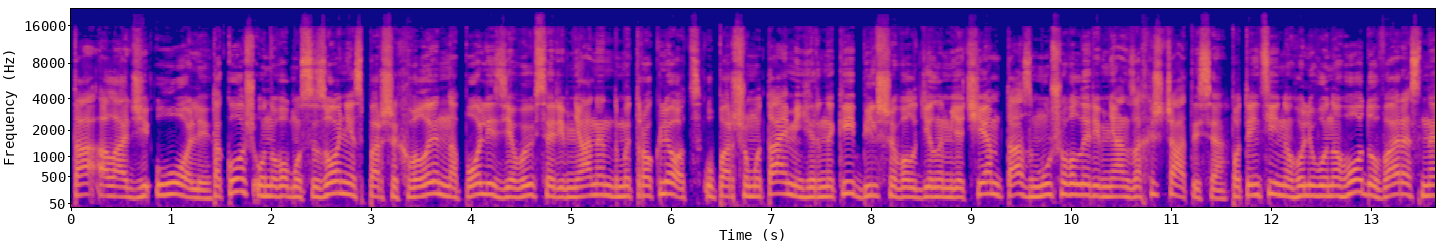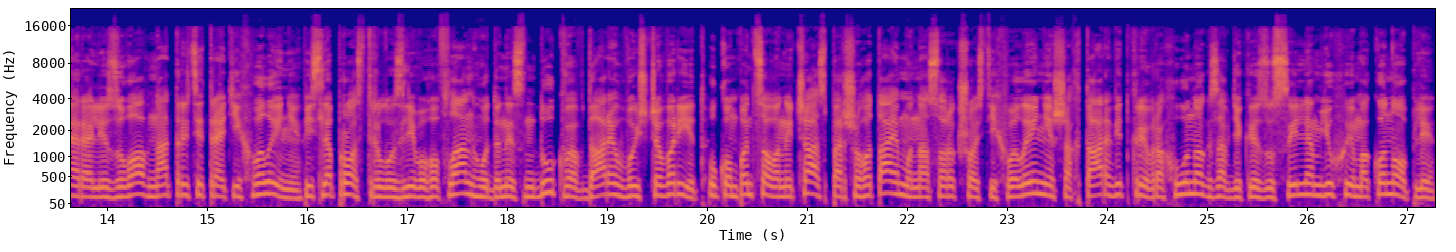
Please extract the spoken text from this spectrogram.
та Аладжі Уолі. Також у новому сезоні з перших хвилин на полі з'явився рівнянин Дмитро Кльоц. У першому таймі гірники більше володіли м'ячем та змушували рівнян захищатися. Потенційну гольову нагоду Верес не реалізував на 33-й хвилині. Після прострілу з лівого флангу Денис Ndukwe вдарив вище воріт. У компенсований час першого тайму на 46-й хвилині Шахтар відкрив рахунок завдяки зусиллям Юхима Коноплі.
